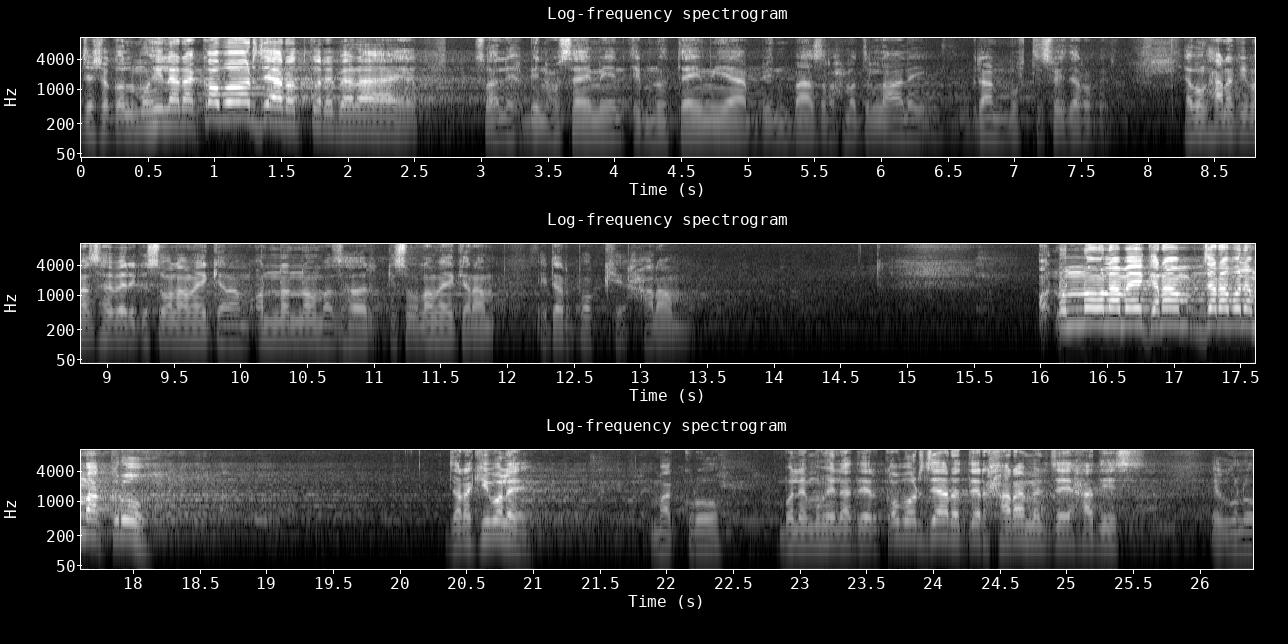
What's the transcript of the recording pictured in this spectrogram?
যে সকল মহিলারা কবর জিয়ারত করে বেড়ায় সালেহ বিন হুসাইমিন, ইবনু তাইমিয়া বিন বাজ রহমতুল্লাহ আলী গ্রান্ড মুফতি সৈদ আরবের। এবং হানাফি মাঝহাবের কিছু ওলামাই কেরাম, অন্যান্য মাঝহাবের কিছু ওলামাই কেরাম, এটার পক্ষে হারাম। অন্য ওলামাই কেরাম, যারা বলে মাকরু, যারা কি বলে? মাকরু বলে মহিলাদের কবর জিয়ারতের হারামের যে হাদিস, এগুলো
